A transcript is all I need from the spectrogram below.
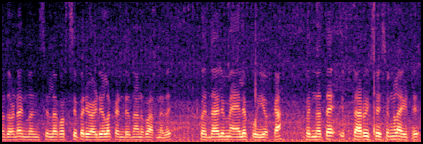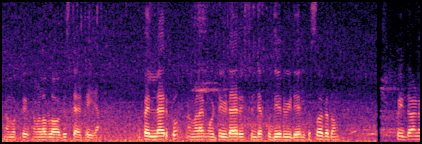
അതോടനുബന്ധിച്ചുള്ള കുറച്ച് പരിപാടികളൊക്കെ ഉണ്ട് എന്നാണ് പറഞ്ഞത്. അപ്പോൾ എന്തായാലും മേലെ പോയി വെക്കാം. അപ്പോൾ ഇന്നത്തെ ഇഫ്താർ വിശേഷങ്ങളായിട്ട് നമുക്ക് നമ്മളെ വ്ളോഗ് സ്റ്റാർട്ട് ചെയ്യാം. അപ്പോൾ എല്ലാവർക്കും നമ്മളെ മോട്ടീവ് ഡയറീസിന്റെ പുതിയൊരു വീഡിയോയിലേക്ക് സ്വാഗതം. അപ്പോൾ ഇതാണ്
